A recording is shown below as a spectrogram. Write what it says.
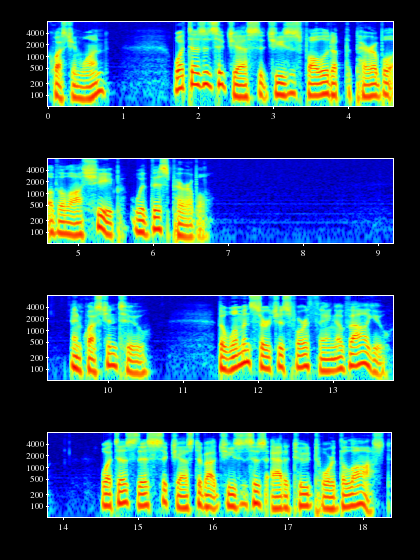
Question 1. What does it suggest that Jesus followed up the parable of the lost sheep with this parable? And question 2. The woman searches for a thing of value. What does this suggest about Jesus' attitude toward the lost?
